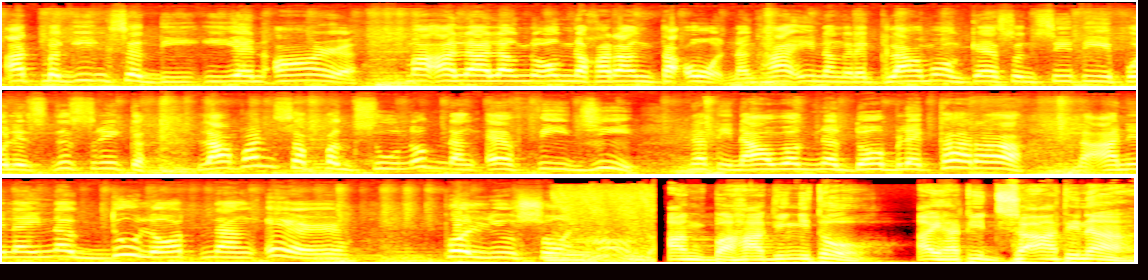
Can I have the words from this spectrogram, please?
at maging sa DENR. Maalalang noong nakarang taon, naghain ng reklamo ang Quezon City Police District laban sa pagsunog ng FEG na tinawag na doble kara na anilay nagdulot ng air pollution. Ang bahaging ito ay hatid sa atin ng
